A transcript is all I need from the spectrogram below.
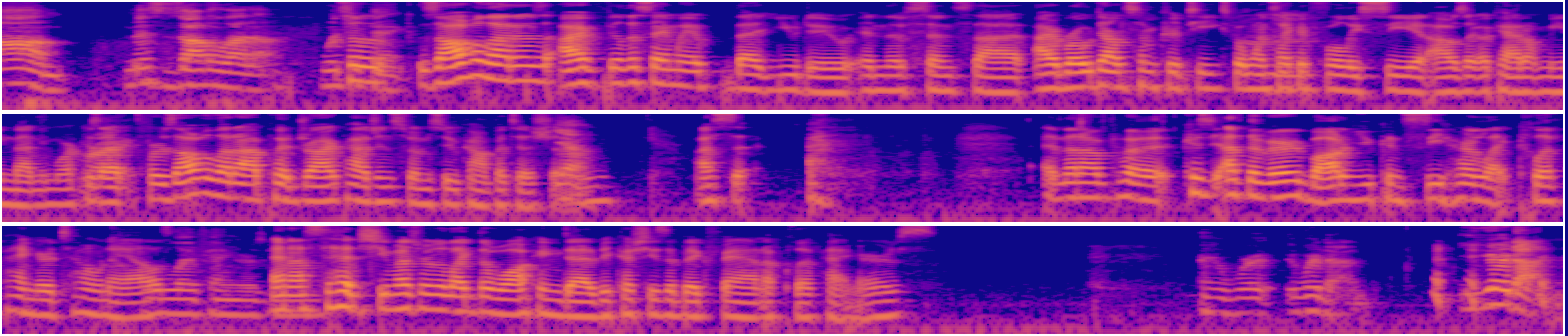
Um, Miss Zavaleta, what So you think? Zavaleta's, I feel the same way that you do in the sense that I wrote down some critiques, but once I Mhm. could fully see it, I was like, okay, I don't mean that anymore. Because Right. for Zavaleta, I put drag pageant swimsuit competition. Yeah. I said, and then I put because at the very bottom you can see her like cliffhanger toenails, Cliffhangers. and I said she must really like The Walking Dead because she's a big fan of cliffhangers. Hey, we're we're done. You're done.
